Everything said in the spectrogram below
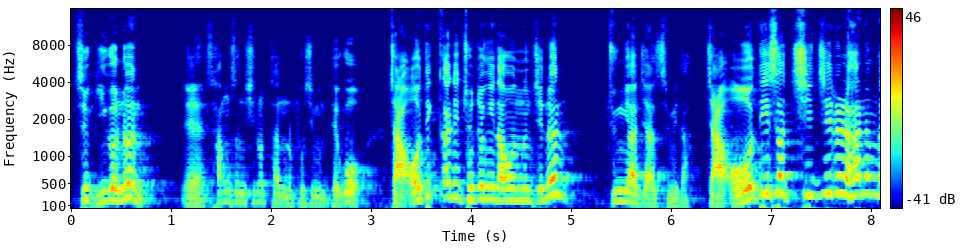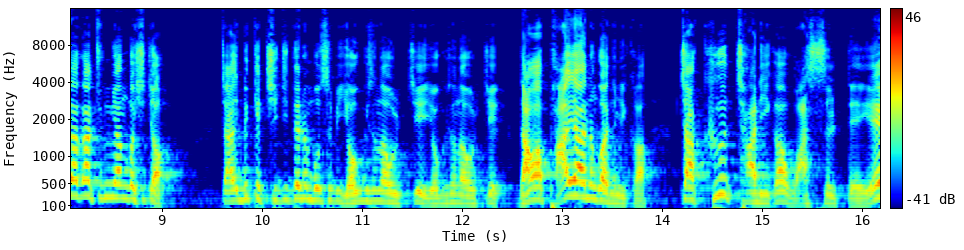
즉, 이거는 예, 상승 신호탄으로 보시면 되고 자 어디까지 조정이 나오는지는 중요하지 않습니다. 자 어디서 지지를 하는가가 중요한 것이죠. 자 이렇게 지지되는 모습이 여기서 나올지 여기서 나올지 나와 봐야 하는 거 아닙니까? 자 그 자리가 왔을 때에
